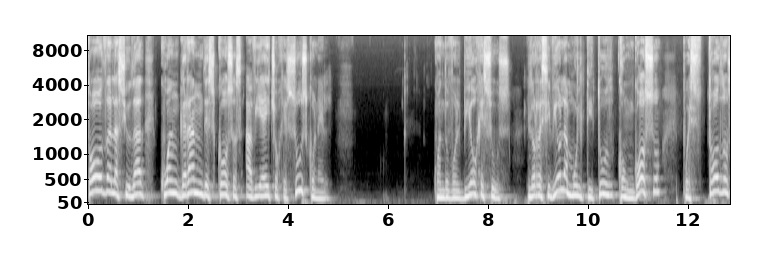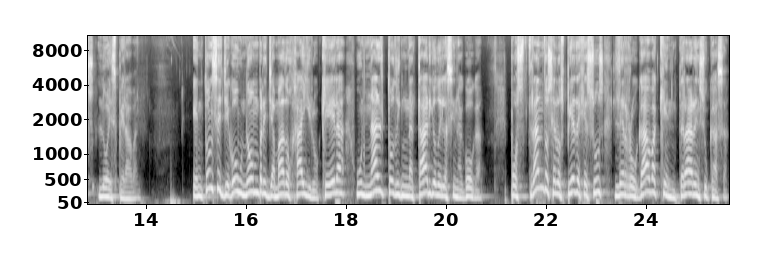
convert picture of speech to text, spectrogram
toda la ciudad cuán grandes cosas había hecho Jesús con él. Cuando volvió Jesús, lo recibió la multitud con gozo, pues todos lo esperaban. Entonces llegó un hombre llamado Jairo, que era un alto dignatario de la sinagoga postrándose a los pies de Jesús, le rogaba que entrara en su casa,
